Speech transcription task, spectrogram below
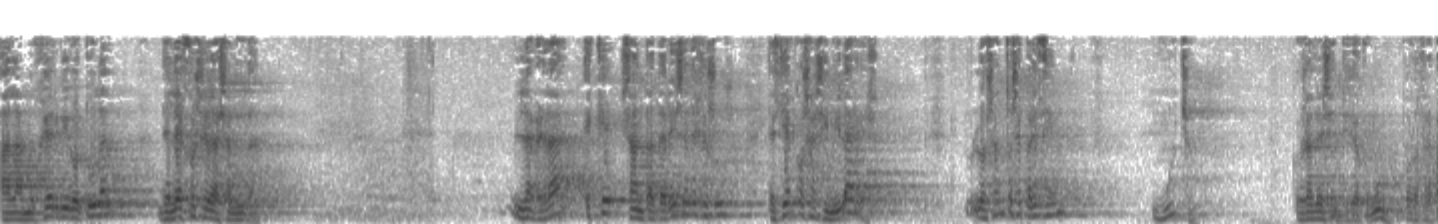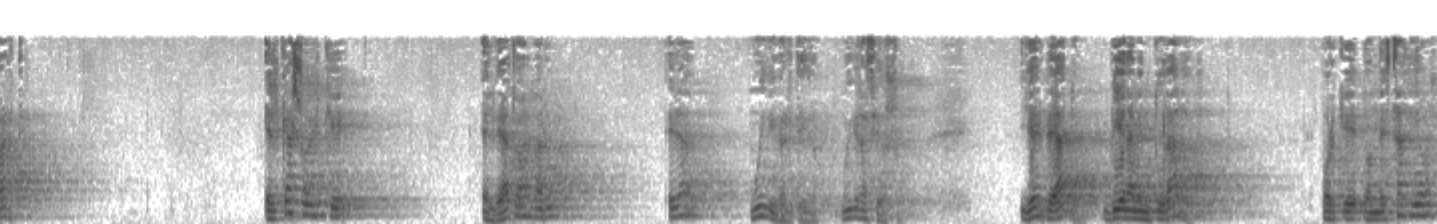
A la mujer bigotuda de lejos se la saluda. La verdad es que Santa Teresa de Jesús decía cosas similares. Los santos se parecen mucho. Cosas de sentido común, por otra parte. El caso es que el Beato Álvaro era muy divertido, muy gracioso. Y es beato, bienaventurado. Porque donde está Dios,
